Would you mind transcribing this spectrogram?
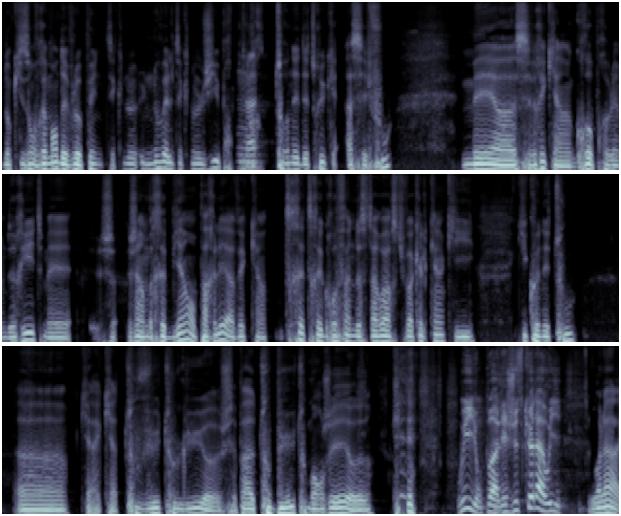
Donc ils ont vraiment développé une, techno- une nouvelle technologie pour pouvoir Ouais. tourner des trucs assez fous. Mais euh, c'est vrai qu'il y a un gros problème de rythme et j'aimerais bien en parler avec un très très gros fan de Star Wars. Tu vois, quelqu'un qui, qui connaît tout, euh, qui, a, qui a tout vu, tout lu, euh, je sais pas, tout bu, tout mangé. Oui, on peut aller jusque-là, oui. voilà,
